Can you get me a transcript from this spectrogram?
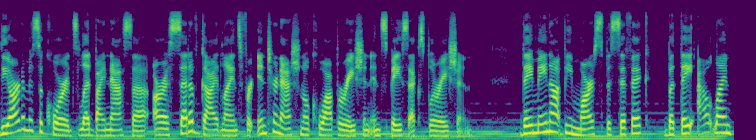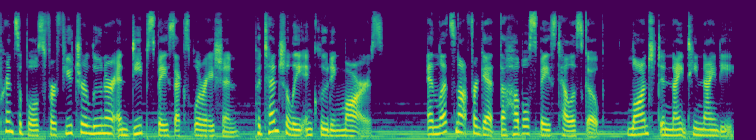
The Artemis Accords, led by NASA, are a set of guidelines for international cooperation in space exploration. They may not be Mars-specific, but they outline principles for future lunar and deep space exploration, potentially including Mars. And let's not forget the Hubble Space Telescope, launched in 1990,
